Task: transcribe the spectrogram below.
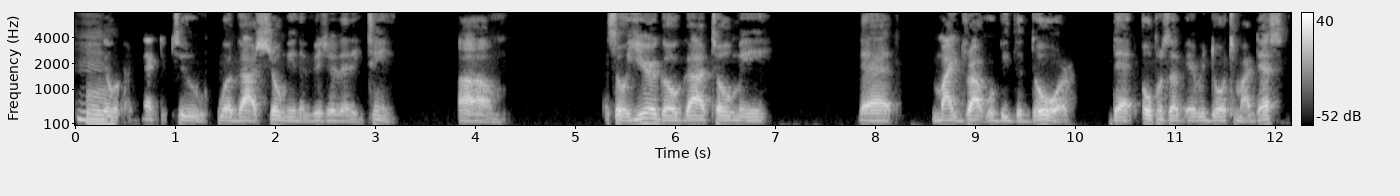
Hmm. They were connected to what God showed me in the vision at 18. Um, so a year ago, God told me that Mic Drop will be the door that opens up every door to my destiny.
